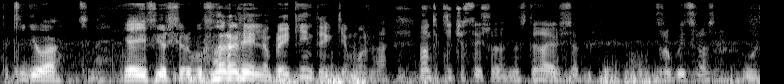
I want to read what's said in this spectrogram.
Такі діла. Я ефір ще робив паралельно, прикиньте, як я можу. а? Ну такі часи, що не встигаю все зробити зразу. От.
